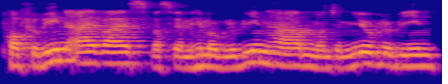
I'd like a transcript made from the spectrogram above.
Porphyrineiweiß, was wir im Hämoglobin haben und im Myoglobin.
